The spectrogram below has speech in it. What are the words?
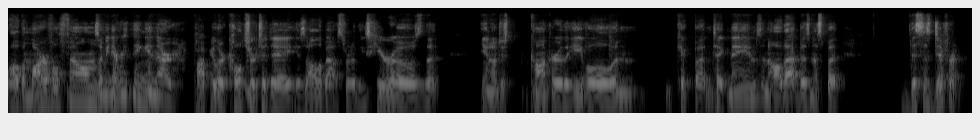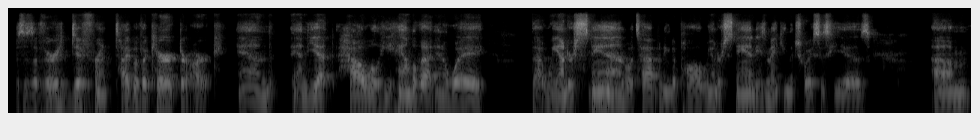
all the Marvel films, I mean, everything in our popular culture today is all about sort of these heroes that, you know, just conquer the evil and kick butt and take names and all that business. But this is different. This is a very different type of a character arc. And and yet how will he handle that in a way that we understand what's happening to Paul? We understand he's making the choices he is. Um,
